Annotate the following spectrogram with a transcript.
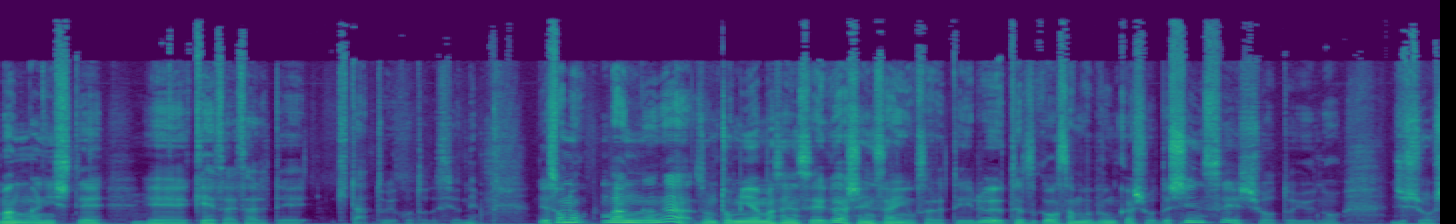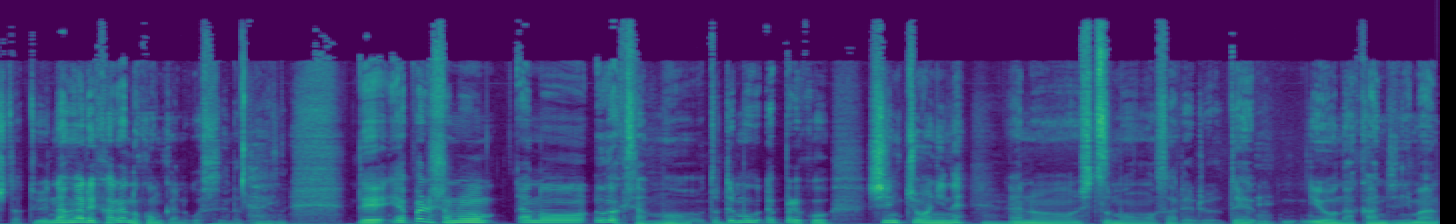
漫画にして、えー掲載されてきたということですよね。でその漫画がその富山先生が審査員をされている手塚治虫文化賞で新生賞というのを受賞したという流れからの今回のご出演だったんですね。でやっぱりそのあの宇垣さんもとてもやっぱりこう慎重にね、あの質問をされるっていうような感じに、まあ、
